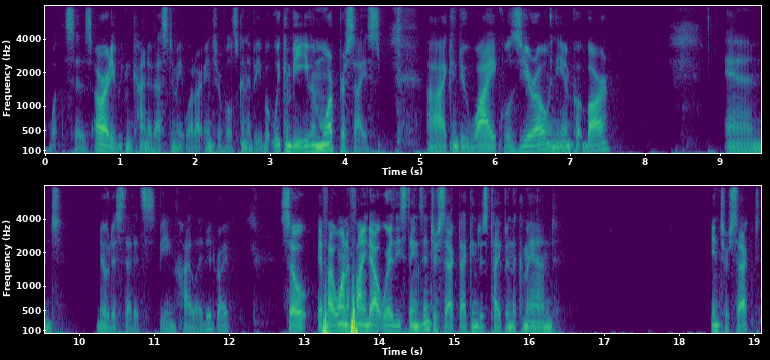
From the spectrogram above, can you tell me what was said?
of what this is. Already we can kind of estimate what our interval is going to be, but we can be even more precise. Uh, I can do y equals 0 in the input bar, and notice that it's being highlighted, right? So if I want to find out where these things intersect, I can just type in the command intersect,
